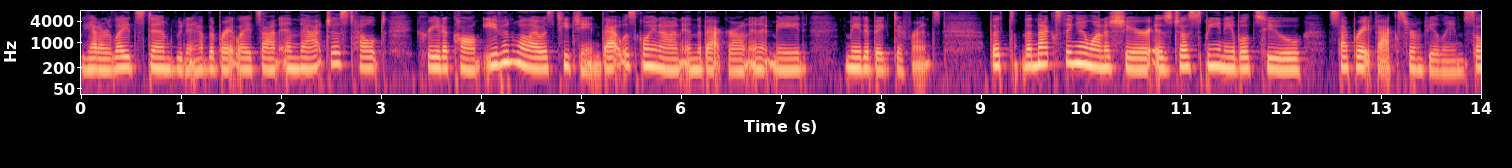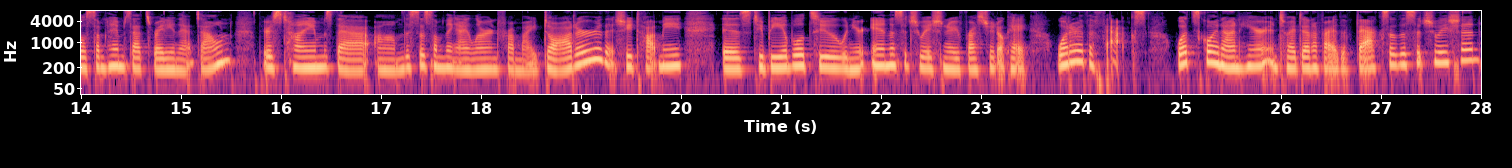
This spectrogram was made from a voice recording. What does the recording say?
We had our lights dimmed, we didn't have the bright lights on, and that just helped create a calm. Even while I was teaching, that was going on in the background, and it made made a big difference. The, the next thing I want to share is just being able to separate facts from feelings. So sometimes that's writing that down. There's times that um, this is something I learned from my daughter that she taught me is to be able to, when you're in a situation or you're frustrated, okay, what are the facts? What's going on here? And to identify the facts of the situation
